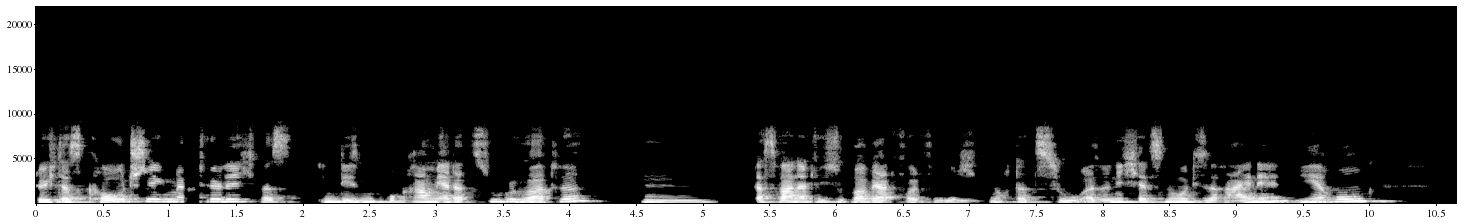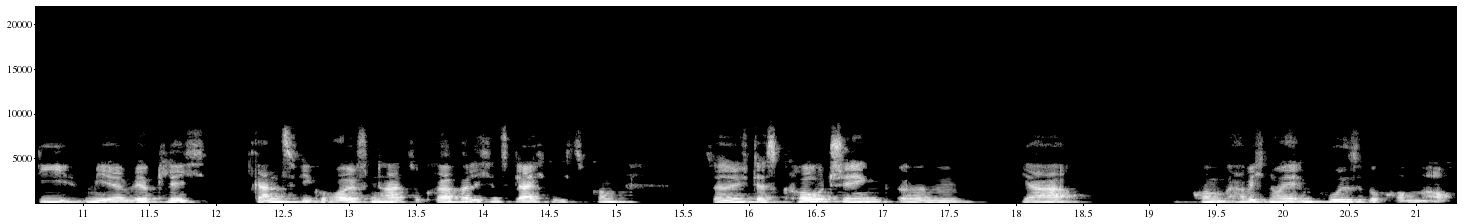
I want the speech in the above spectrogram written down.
durch das Coaching natürlich, was in diesem Programm ja dazugehörte, hm. das war natürlich super wertvoll für mich noch dazu. Also nicht jetzt nur diese reine Ernährung, die mir wirklich ganz viel geholfen hat, so körperlich ins Gleichgewicht zu kommen, sondern durch das Coaching, ähm, ja, habe ich neue Impulse bekommen, auch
